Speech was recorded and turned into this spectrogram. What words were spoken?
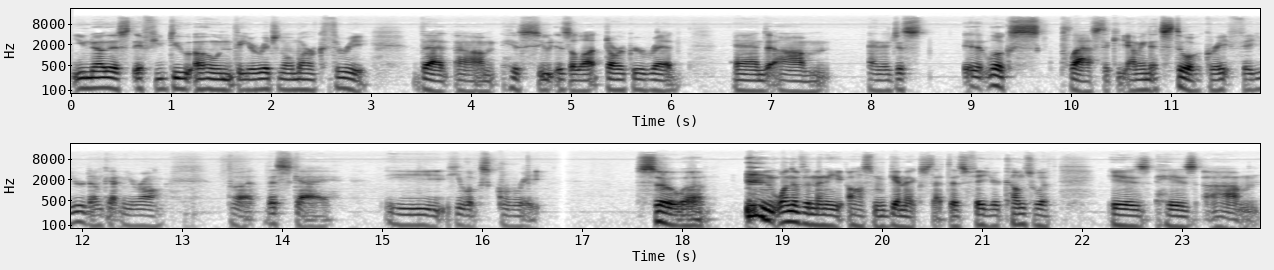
you noticed if you do own the original Mark III, that um, his suit is a lot darker red, and um, and it just it looks plasticky. I mean, it's still a great figure. Don't get me wrong, but this guy, he he looks great. So uh, one of the many awesome gimmicks that this figure comes with is his um,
